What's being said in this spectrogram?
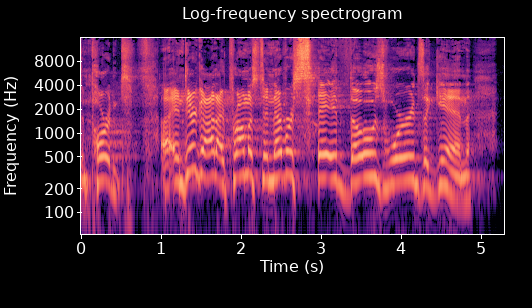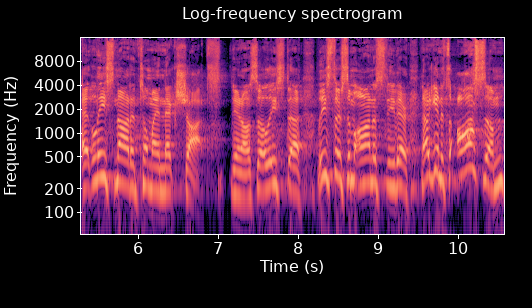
important. Uh, and dear God, I promise to never say those words again at least not until my next shots you know so at least uh, at least there's some honesty there. Now again it's awesome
